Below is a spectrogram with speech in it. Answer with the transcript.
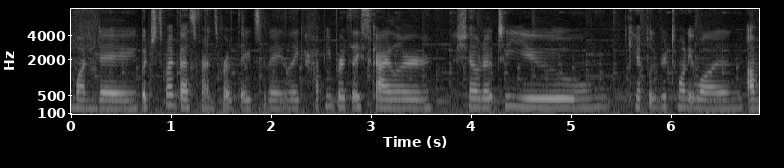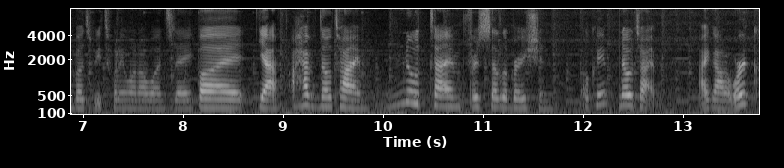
monday which is my best friend's birthday today. Like happy birthday skylar. Shout out to you. Can't believe you're 21 i'm about to be 21 on wednesday. But yeah i have no time. No time for celebration okay? No time. I gotta work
